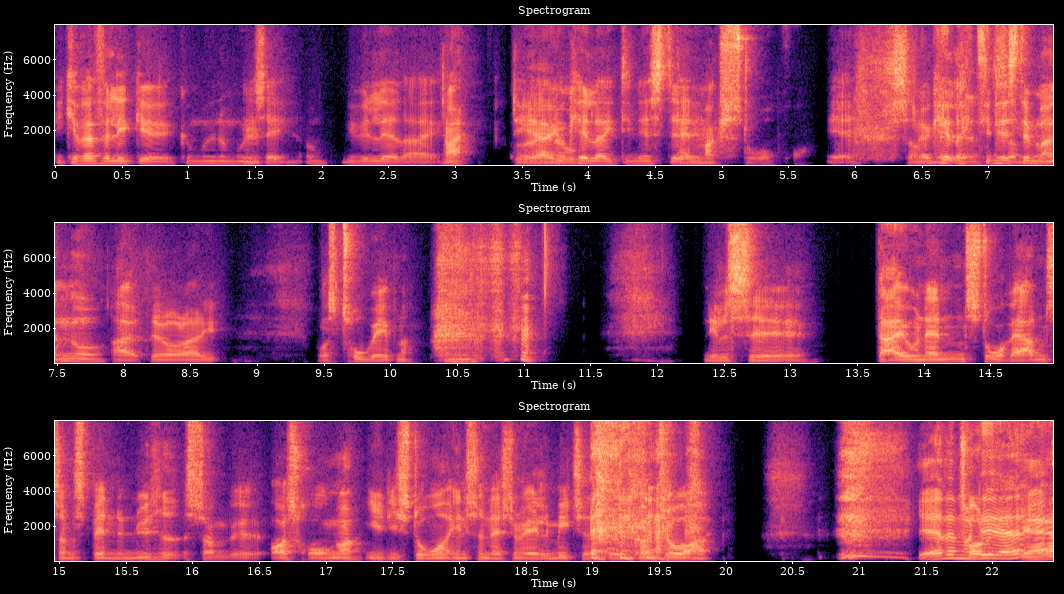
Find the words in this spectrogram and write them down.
Vi kan i hvert fald ikke øh, komme udenom USA, om vi vil eller ej. Mm. Nej, det er nok jo heller ikke de næste, Danmarks storebror. Ja, Som, nok heller øh, ikke de næste som mange år. Nej, det var i. Vores tro væbner. Mm. Niels, øh, der er jo en anden stor verdensomspændende nyhed, som øh, også runger i de store internationale mediers øh, kontorer. Ja, hvad må Tror det er? Ja,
